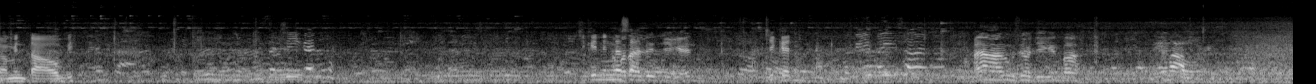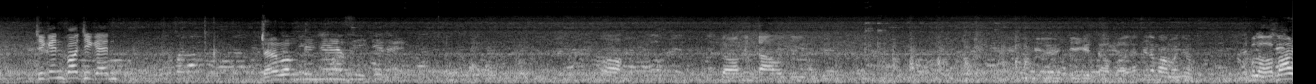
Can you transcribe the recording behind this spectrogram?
Daming tao, bi. Chicken yung nasa. chicken. Chicken. Ano nga gusto chicken ba? Chicken po, chicken. Dalawang linya yung chicken eh. Oh. Daming tao dito. Yung chicken tapa. Kasi sila mama nyo. Wala ka, Mar?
